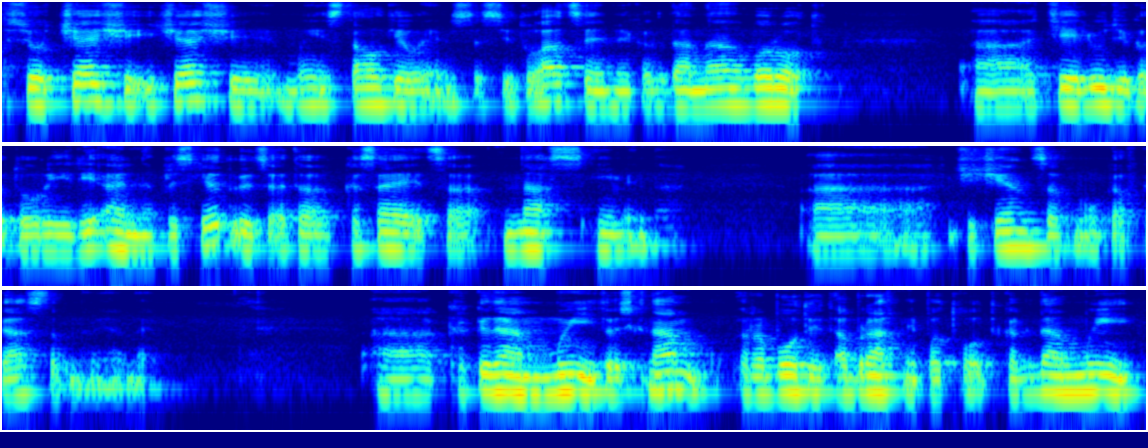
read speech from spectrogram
все чаще и чаще мы сталкиваемся с ситуациями, когда наоборот, а, те люди, которые реально преследуются, это касается нас именно – а, чеченцев, ну, кавказцев, наверное, а, когда мы, то есть к нам работает обратный подход, когда мы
